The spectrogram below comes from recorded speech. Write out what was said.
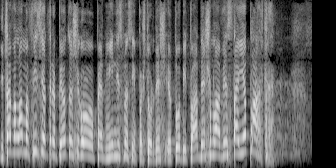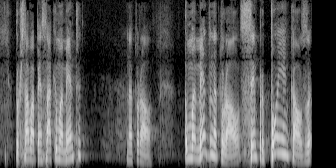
E estava lá uma fisioterapeuta, chegou ao pé de mim e disse-me assim: Pastor, deixa, eu estou habituado, deixa-me lá ver se está aí a placa. Porque estava a pensar que uma mente natural uma mente natural sempre põe em causa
